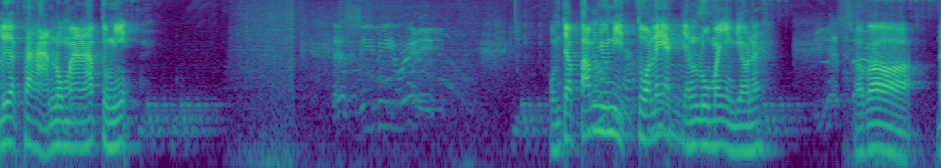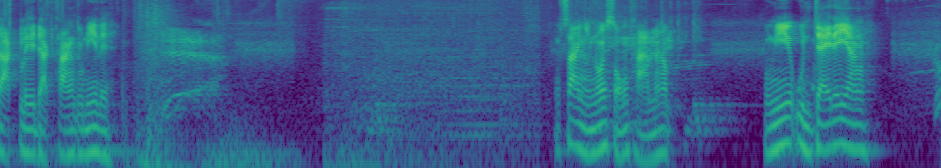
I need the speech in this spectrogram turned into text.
เลือกทหารลงมานะครับ ตรงนี้ SCV ready. ผมจะปั๊มยูนิตตัวแรกอย่างลงมาอย่างเดียวนะ Yes, sir. แล้วก็ดักเลยดักทางตรงนี้เลย ต้องสร้างอย่างน้อยสองฐานนะครับ ตรงนี้อุ่นใจได้ยัง Go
